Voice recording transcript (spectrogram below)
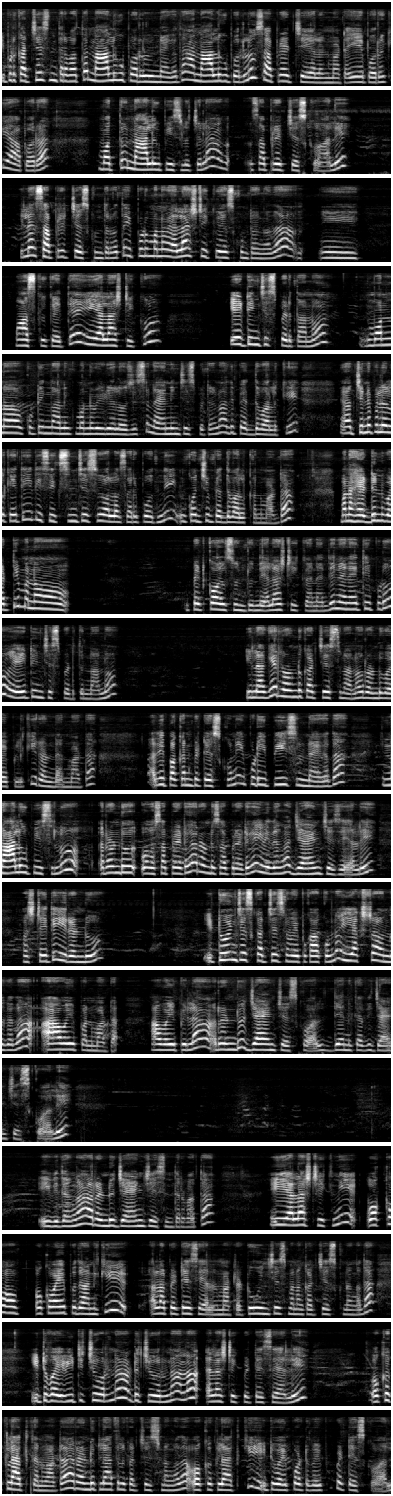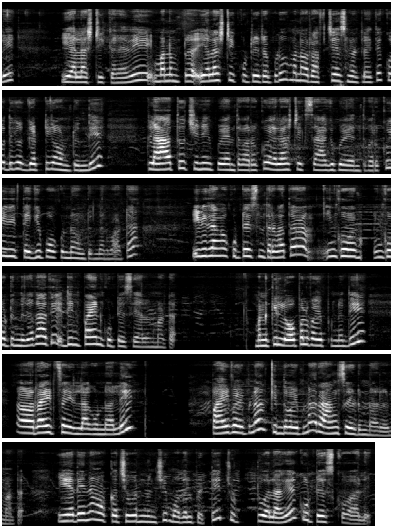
ఇప్పుడు కట్ చేసిన తర్వాత నాలుగు పొరలు ఉన్నాయి కదా ఆ నాలుగు పొరలు సపరేట్ చేయాలన్నమాట. ఏ పొరకి ఆ పొర. మొత్తం నాలుగు పీసులు వచ్చేలా సపరేట్ చేసుకోవాలి. ఇలా సపరేట్ చేసుకున్న తర్వాత ఇప్పుడు మనం ఎలాస్టిక్ వేసుకుంటాం కదా ఈ మాస్క్కి అయితే ఈ ఎలాస్టిక్ ఎయిట్ ఇంచెస్ పెడతాను. మొన్న కుట్టిన దానికి మొన్న వీడియోలో వచ్చేసి నైన్ ఇంచెస్ పెట్టాను. అది పెద్దవాళ్ళకి ఆ, చిన్నపిల్లలకైతే ఇది సిక్స్ ఇంచెస్ అలా సరిపోతుంది. ఇంకొంచెం పెద్దవాళ్ళకి అనమాట మన హెడ్ని బట్టి మనం పెట్టుకోవాల్సి ఉంటుంది. ఎలాస్టిక్ అనేది. నేనైతే ఇప్పుడు ఎయిట్ ఇంచెస్ పెడుతున్నాను. ఇలాగే రెండు కట్ చేస్తున్నాను. రెండు వైపులకి రెండు అనమాట అది పక్కన పెట్టేసుకొని ఇప్పుడు ఈ పీసులు ఉన్నాయి కదా నాలుగు పీసులు రెండు ఒక సపరేట్గా రెండు సపరేట్గా ఈ విధంగా జాయింట్ చేసేయాలి. ఫస్ట్ అయితే ఈ రెండు. ఈ టూ ఇంచెస్ కట్ చేసిన వైపు కాకుండా ఈ ఎక్స్ట్రా ఉంది కదా ఆ వైపు అనమాట ఆ వైపు ఇలా రెండు జాయింట్ చేసుకోవాలి. దేనికి అది జాయింట్ చేసుకోవాలి? ఈ విధంగా రెండు జాయింట్ చేసిన తర్వాత ఈ ఎలాస్టిక్ని ఒక్క ఒకవైపు దానికి అలా పెట్టేసేయాలన్నమాట. టూ ఇంచెస్ మనం కట్ చేసుకున్నాం కదా ఇటువైపు ఇటు చూరన అటు చూరన అలా ఎలాస్టిక్ పెట్టేసేయాలి. ఒక క్లాత్కి అనమాట రెండు క్లాత్లు కట్ చేసినాం కదా ఒక క్లాత్కి ఇటువైపు అటువైపు పెట్టేసుకోవాలి. ఈ ఎలాస్టిక్ అనేది మనం ఎలాస్టిక్ కుట్టేటప్పుడు మనం రఫ్ చేసినట్లయితే కొద్దిగా గట్టిగా ఉంటుంది. క్లాత్ చినిగిపోయేంత వరకు ఎలాస్టిక్ సాగిపోయేంత వరకు ఇది తెగిపోకుండా ఉంటుందన్నమాట. ఈ విధంగా కుట్టేసిన తర్వాత ఇంకో ఇంకోటి ఉంది కదా అది దీనిపైన కుట్టేసేయాలన్నమాట. మనకి లోపల వైపు ఉన్నది రైట్ సైడ్ లాగా ఉండాలి. పై వైపున కింద వైపున రాంగ్ సైడ్ ఉండాలన్నమాట. ఏదైనా ఒక చివరి నుంచి మొదలుపెట్టి చుట్టూ అలాగే కుట్టేసుకోవాలి.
